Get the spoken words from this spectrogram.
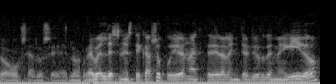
o sea, los, eh, los, rebeldes en este caso, pudieran acceder al interior de Megiddo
